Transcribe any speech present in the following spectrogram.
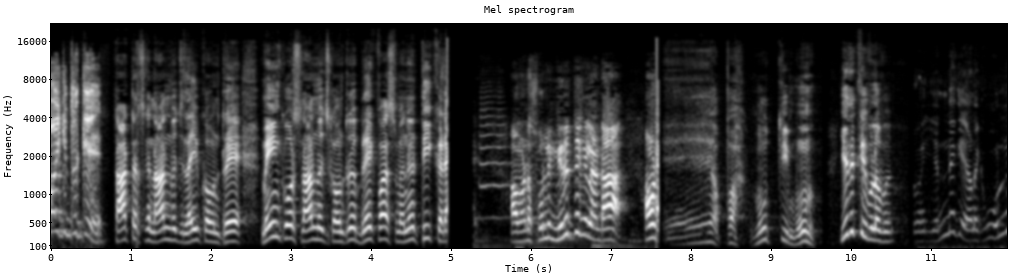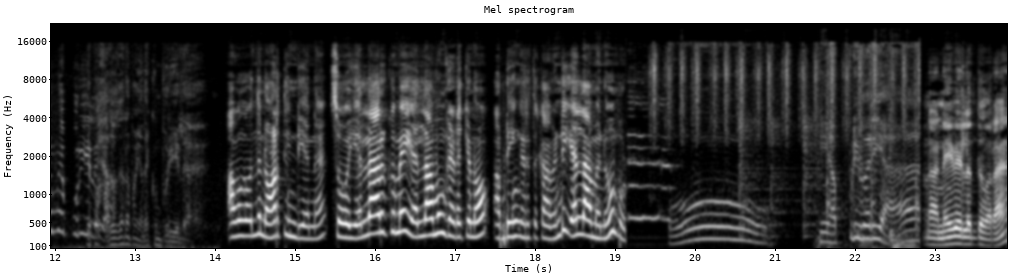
போய்கிட்டு இருக்கு. ஸ்டார்டர்ஸ்க்கு nonveg live counter main course nonveg counter breakfast menu tea கடை. அவனை சொல்லி நிறுத்துங்களேன்டா அவன் ஏ அப்பா நூத்தி மூணு. எதுக்கு இவ்வளவு? என்னங்க எனக்கு ஒண்ணுமே புரியல அதுதானப்பா எனக்கும் புரியல. அவங்க வந்து நார்த் இந்தியன். ஸோ எல்லாருக்குமே எல்லாமும் கிடைக்கணும் அப்படிங்கிறதுக்காக வேண்டி எல்லா மெனுவும் போட்டு நீ அப்படி வரியா? நான் நெய்வேலியிலேருந்து வரேன்.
